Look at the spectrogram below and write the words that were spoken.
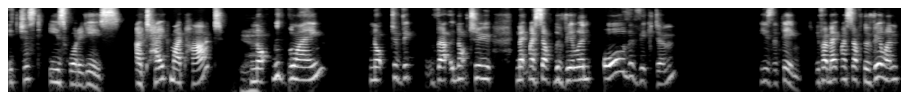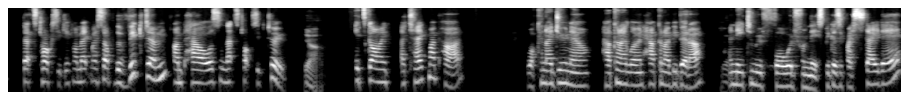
It just is what it is. I take my part, Yeah. not with blame, not to vic- not to make myself the villain or the victim. Here's the thing: if I make myself the villain, that's toxic. If I make myself the victim, I'm powerless, and that's toxic too. yeah. It's going. I take my part. What can I do now? How can I learn? How can I be better? Yeah. I need to move forward from this because if I stay there,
